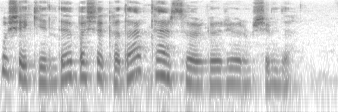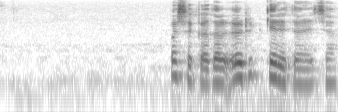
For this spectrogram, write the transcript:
Bu şekilde başa kadar ters örgü örüyorum şimdi. Başa kadar örüp geri döneceğim.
